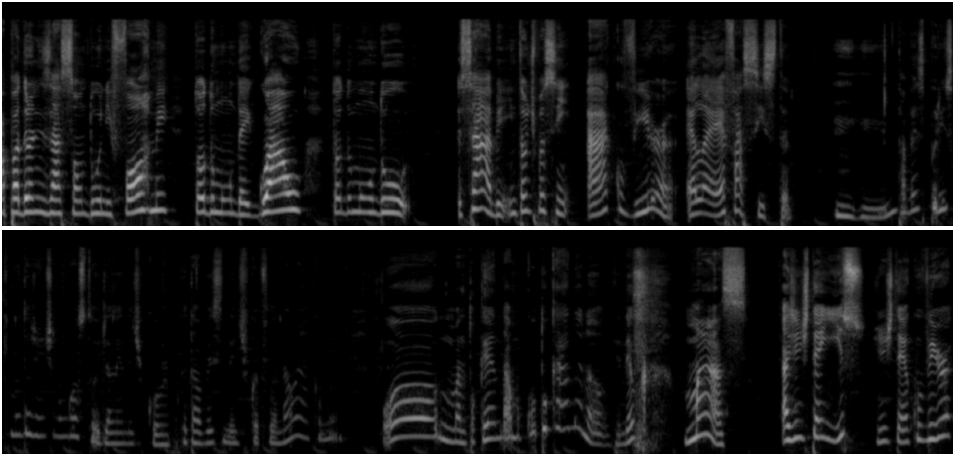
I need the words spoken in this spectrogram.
A padronização do uniforme, todo mundo é igual, todo mundo, sabe? Então, tipo assim, a Kuvira, ela é fascista. Uhum. Talvez por isso que muita gente não gostou de A Lenda de Korra, porque talvez se identificou e falou, não, é a Kuvira. Ô, mas não tô querendo dar uma cutucada não, entendeu? Mas, a gente tem isso, a gente tem a Kuvira,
